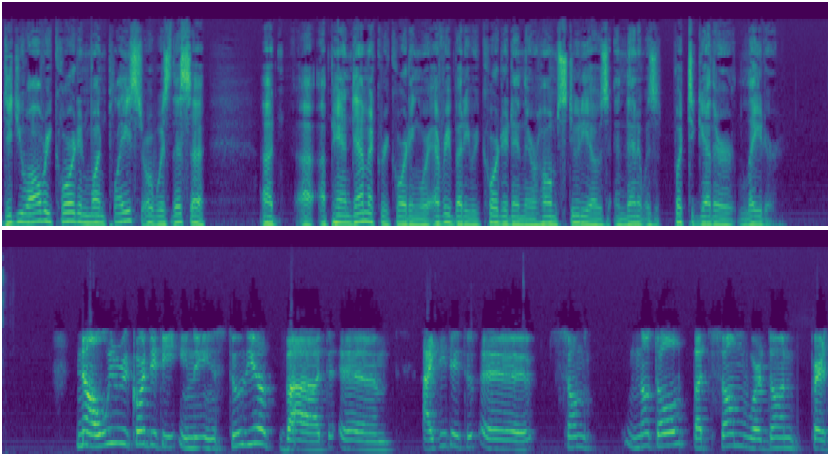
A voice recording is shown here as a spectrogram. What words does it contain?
did you all record in one place, or was this a a, a a pandemic recording where everybody recorded in their home studios and then it was put together later? No, we recorded it in in studio, but um, I did it. Uh, some, not all, but some were done per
